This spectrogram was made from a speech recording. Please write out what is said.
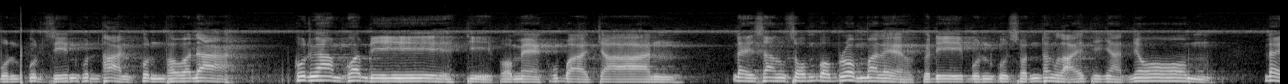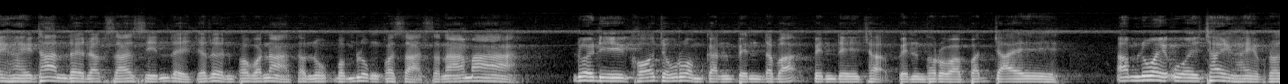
บุญคุณศีลคุณท่านคุณภาวนา คุณงามความดีที่พ่อแม่ครูบาอาจารย์ ได้สั่งสมอบรมมาแล้วก็ดีบุญกุศลทั้งหลายที่ญาติโยม ได้ให้ท่านได้รักษาศีลได้เจริญภาวนาธนุบำรุงพระศาสนามาด้วยดีขอจงร่วมกันเป็นตบะเป็นเดชะเป็นพระวปัจจัยอำนวยอวยใช่ให้พระ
